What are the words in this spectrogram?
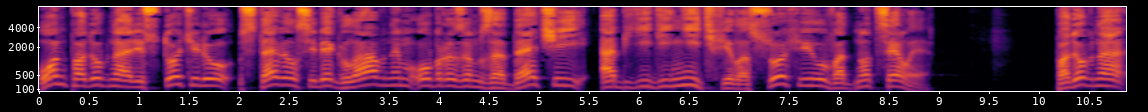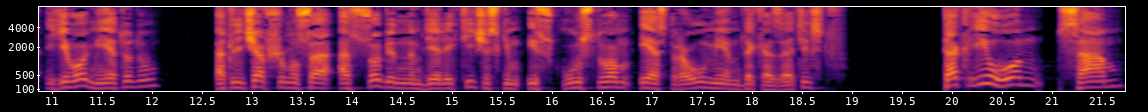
Он, подобно Аристотелю, ставил себе главным образом задачей объединить философию в одно целое. Подобно его методу, отличавшемуся особенным диалектическим искусством и остроумием доказательств, так и он сам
